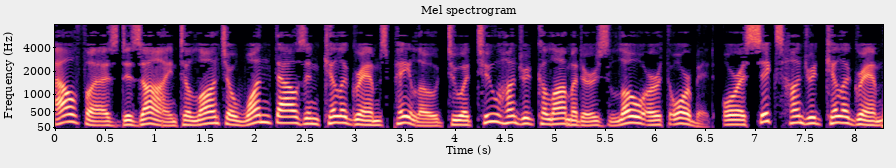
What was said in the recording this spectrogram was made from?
Alpha is designed to launch a 1000 kg payload to a 200 km low Earth orbit, or a 600 kg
